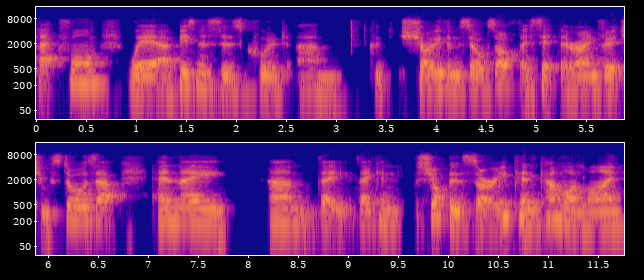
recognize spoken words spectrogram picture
platform where businesses could um, could show themselves off. They set their own virtual stores up, and they um, they they can shoppers sorry can come online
